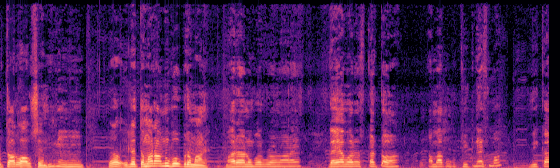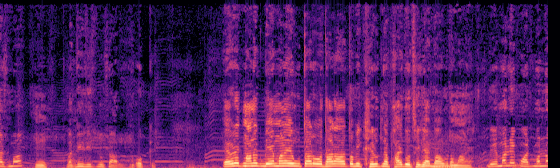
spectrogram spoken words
ઉતારો આવશે એમ. બરાબર? એટલે તમારા અનુભવ પ્રમાણે. મારા અનુભવ પ્રમાણે ગયા વર્ષ કરતો અમાકુ ફિટનેસમાં વિકાસમાં બધી રીતનું સારું ઓકે. એવરેજ માનો કે બે મણે ઉતારો વધારે આવે તો બી ખેડૂતને ફાયદો થઈ જાય ભાવ પ્રમાણે. બે મણે પાંચ મણનો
